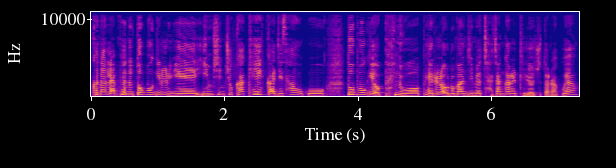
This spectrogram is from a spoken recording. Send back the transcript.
그날 남편은 또보기를 위해 임신 축하 케이크까지 사오고 또보기 옆에 누워 배를 어루만지며 자장가를 들려주더라고요.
